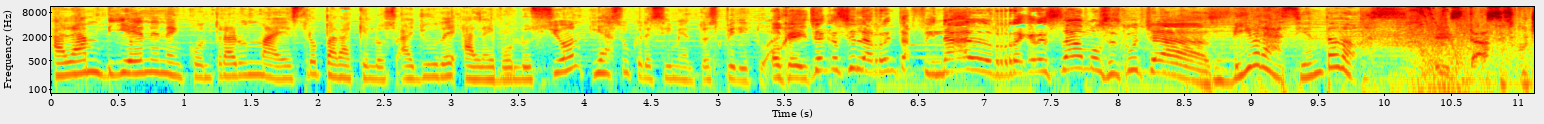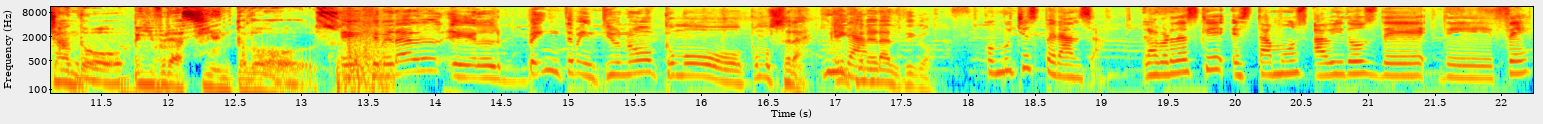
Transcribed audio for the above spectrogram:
Harán bien en encontrar un maestro para que los ayude a la evolución y a su crecimiento espiritual. Ok, ya casi la recta final. Regresamos, escuchas. Vibra 102. Estás escuchando Vibra 102. En general, el 2021, ¿cómo, cómo será? en general, digo. Con mucha esperanza. La verdad es que estamos ávidos de, de fe,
